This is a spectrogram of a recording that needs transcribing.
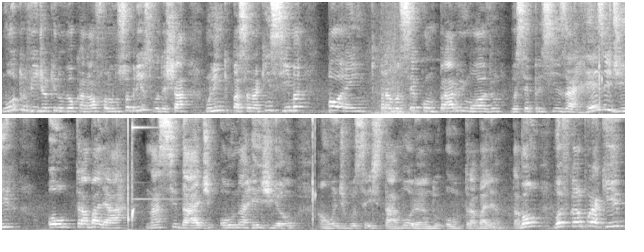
um outro vídeo aqui no meu canal falando sobre isso, vou deixar o um link passando aqui em cima, porém, para você comprar o imóvel, você precisa residir ou trabalhar na cidade ou na região onde você está morando ou trabalhando, tá bom? Vou ficando por aqui,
